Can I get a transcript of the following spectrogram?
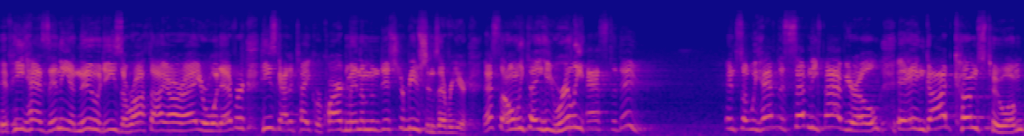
if he has any annuities, a Roth IRA or whatever, he's got to take required minimum distributions every year. That's the only thing he really has to do. And so we have this 75 year old, and God comes to him,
